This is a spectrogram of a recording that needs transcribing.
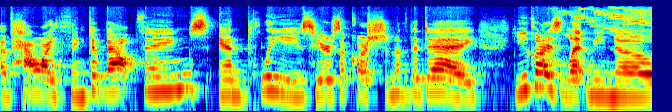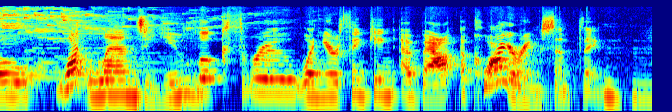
of how I think about things. And please, here's a question of the day. You guys let me know what lens you look through when you're thinking about acquiring something. Mm-hmm.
